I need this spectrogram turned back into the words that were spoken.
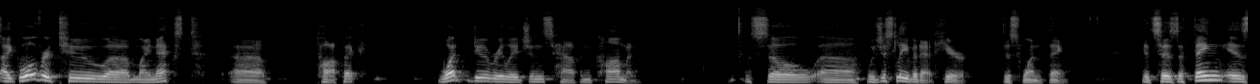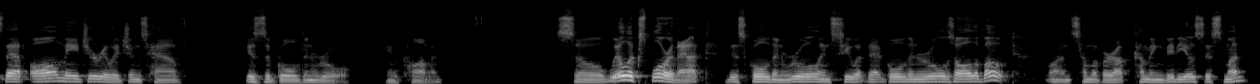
I go over to uh, my next uh, topic. What do religions have in common? So uh, we'll just leave it at here, this one thing. It says the thing is that all major religions have is the golden rule in common. So we'll explore that, this golden rule, and see what that golden rule is all about on some of our upcoming videos this month.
